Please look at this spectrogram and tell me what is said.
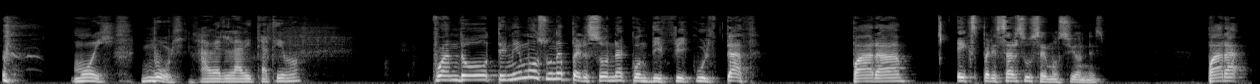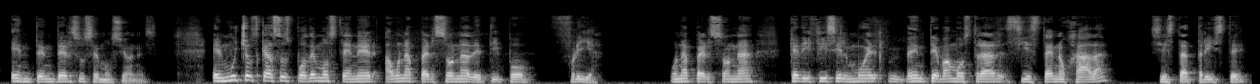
Muy. Muy. A ver, el habitativo. Cuando tenemos una persona con dificultad para expresar sus emociones, para entender sus emociones. En muchos casos podemos tener a una persona de tipo fría, una persona que difícilmente va a mostrar si está enojada, si está triste,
